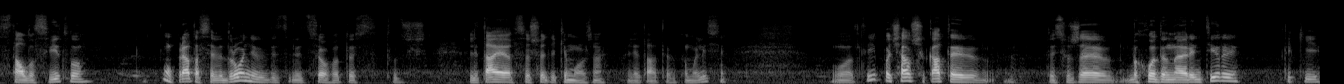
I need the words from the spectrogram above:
стало світло. Ну, прятався від дронів, від, від всього. Тобто тут ж літає все, що тільки можна літати в тому лісі. От, і почав шукати, тобто вже виходив на орієнтири такі.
